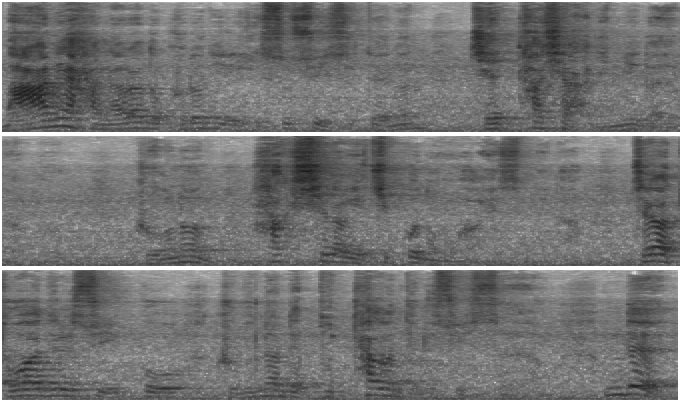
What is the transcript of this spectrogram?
만에 하나라도 그런 일이 있을 수 있을 때는 제 탓이 아닙니다, 여러분. 그거는 확실하게 짚고 넘어가겠습니다. 제가 도와드릴 수 있고 그분한테 부탁은 드릴 수 있어요. 근데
